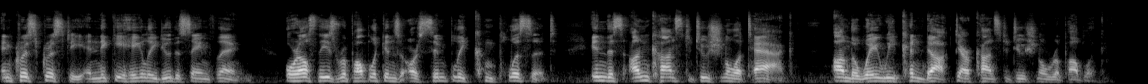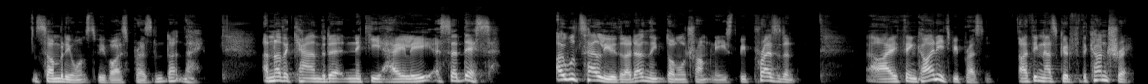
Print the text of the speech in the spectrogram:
and Chris Christie and Nikki Haley do the same thing, or else these Republicans are simply complicit in this unconstitutional attack on the way we conduct our constitutional republic. Somebody wants to be vice president, don't they? Another candidate, Nikki Haley, said this I will tell you that I don't think Donald Trump needs to be president. I think I need to be president. I think that's good for the country.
